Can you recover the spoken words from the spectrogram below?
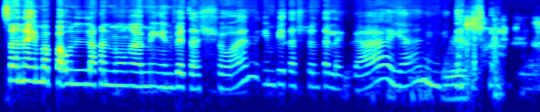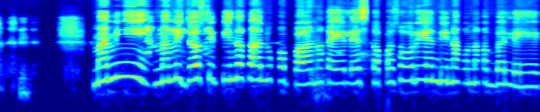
Sana ay mapaunlakan mo ang aming invitasyon. Invitasyon talaga. Ayan, Yes. invitasyon. Mami, Mami Josephine, naka-ano ka pa? Naka-LS ka pa? Sorry, hindi na ako nakabalik.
